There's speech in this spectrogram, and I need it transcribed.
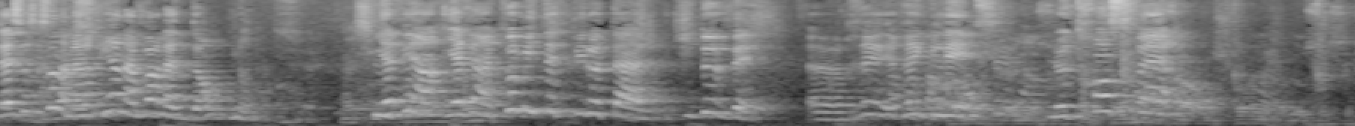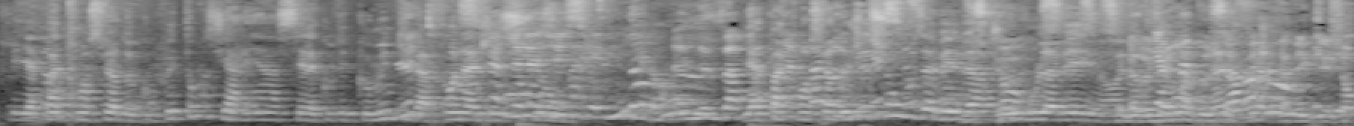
L'association n'avait rien à voir là-dedans. Non. Il y, avait un, il y avait un comité de pilotage qui devait euh, ré- régler le transfert. Mais il n'y a pas de transfert de compétences, il n'y a rien. C'est la communauté de communes qui Le va prendre la de gestion. la gestion. Non, elle ne va pas. Il n'y a pas de transfert de gestion, vous avez l'argent, vous l'avez. C'est la réunion pas de se faire qu'avec les gens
